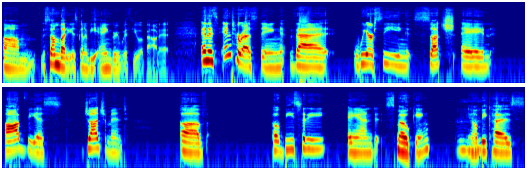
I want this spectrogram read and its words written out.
um, somebody is going to be angry with you about it. And it's interesting that we are seeing such an obvious judgment of obesity and smoking, you know, because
